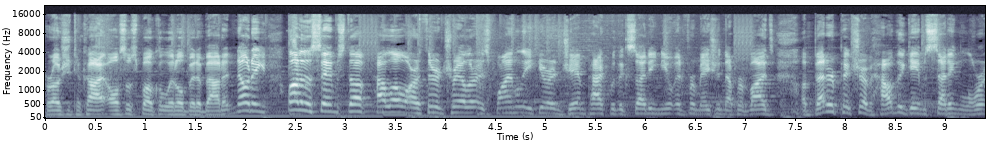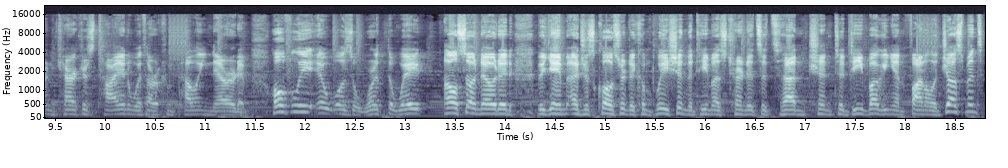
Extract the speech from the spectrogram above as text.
Hiroshi Takai also spoke a little bit about it, noting a lot of the same stuff. Hello, our third trailer is finally here and jam-packed with exciting new information that provides a better picture of how the game's setting, lore, and characters tie in with our compelling narrative. Hopefully, it was worth the wait. Also noted, the game edges closer to completion. The team has turned its attention to debugging and final adjustments.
